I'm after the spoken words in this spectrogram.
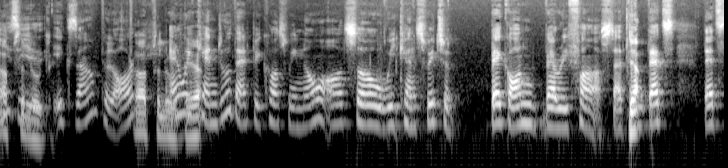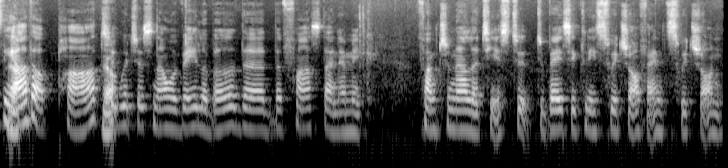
Absolutely. example. Or Absolutely. and we yeah. can do that because we know also we can switch it back on very fast. I think Yeah. that's that's the Yeah. other part Yeah. which is now available. The the fast dynamic functionalities to to basically switch off and switch on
